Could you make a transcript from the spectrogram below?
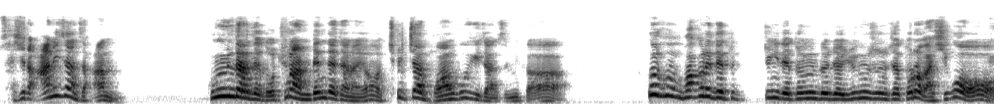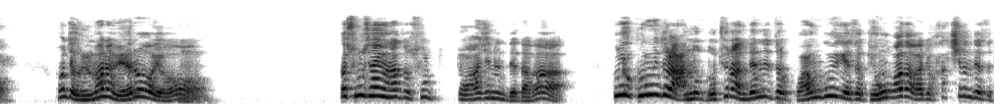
사실은 아니지 않습니까? 안. 국민들한테 노출 안 된다잖아요. 철저한 보안국이지 않습니까? 그리고 박근혜 대통령이 대통령도 저 윤영순 씨 돌아가시고, 네. 혼자 얼마나 외로워요. 음. 그러니까 술 사용하도 술 좋아하시는 데다가, 그리고 국민들 안, 노- 노출 안 되는 데서 보안구역에서 경호 받아가지고 확실한 데서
